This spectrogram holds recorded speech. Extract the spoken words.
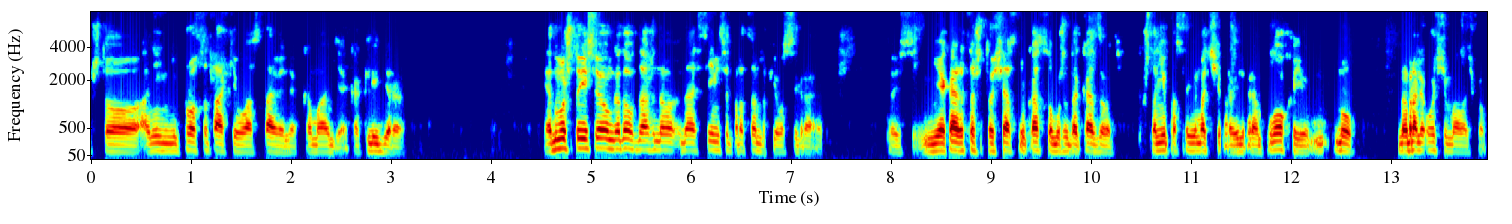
что они не просто так его оставили в команде, как лидера. Я думаю, что если он готов, даже на, на 70% его сыграет. То есть мне кажется, что сейчас Ньюкасл может доказывать, что они последние матчи провели прям плохо и ну, набрали очень мало очков.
